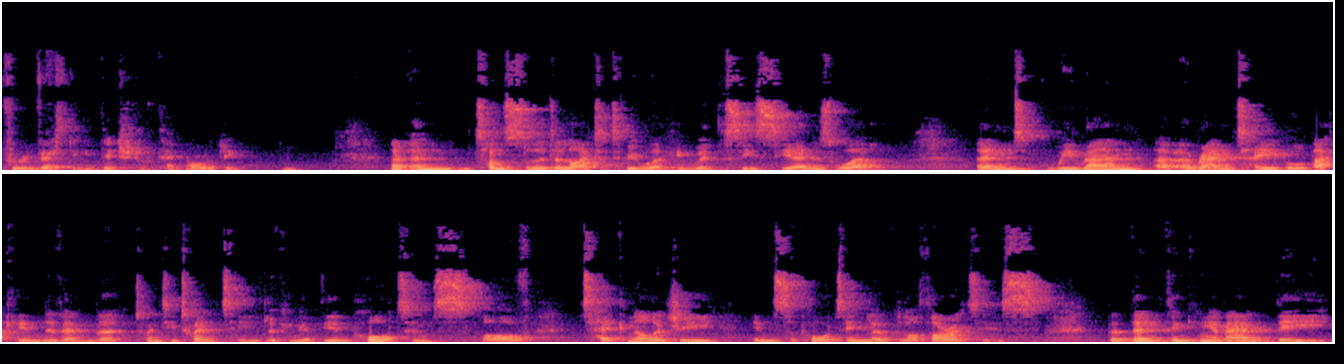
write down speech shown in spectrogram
for investing in digital technology. And Tunstall are delighted to be working with the CCN as well. And we ran a round table back in November 2020 looking at the importance of technology in supporting local authorities. But then thinking about the,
